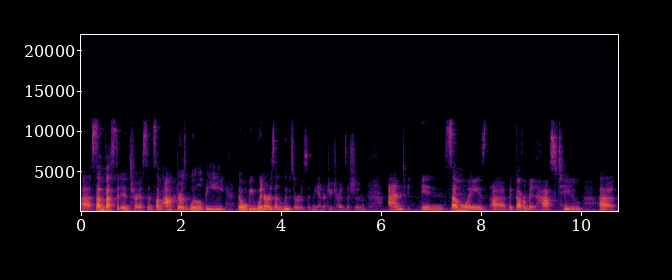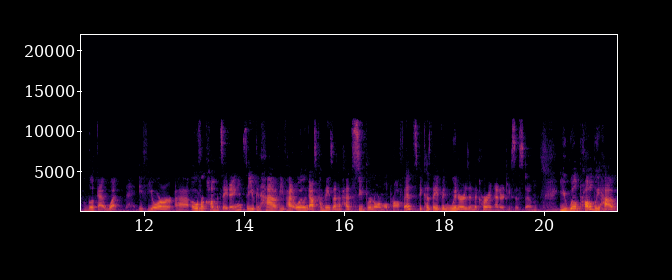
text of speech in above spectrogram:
uh, some vested interests and some actors will be, there will be winners and losers in the energy transition. And in some ways, uh, the government has to uh, look at what if you're uh, overcompensating, so you can have, you've had oil and gas companies that have had super normal profits because they've been winners in the current energy system. You will probably have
